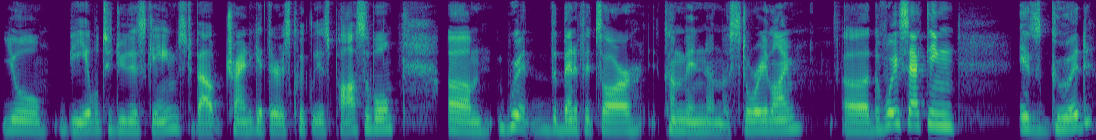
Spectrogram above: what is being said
You'll be able to do this game. It's about trying to get there as quickly as possible. Um, where the benefits are come in on the storyline. Uh, the voice acting is good.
